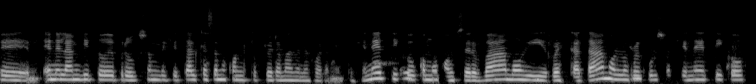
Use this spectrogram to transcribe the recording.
eh, en el ámbito de producción vegetal, qué hacemos con nuestros programas de mejoramiento genético, cómo conservamos y rescatamos los recursos genéticos,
